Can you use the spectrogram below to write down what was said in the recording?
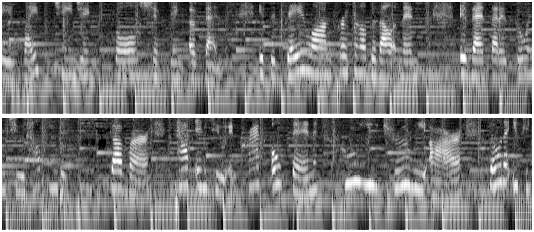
a life changing, soul shifting event. It's a day long personal development event that is going to help you to discover, tap into, and crack open who you truly are so that you can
